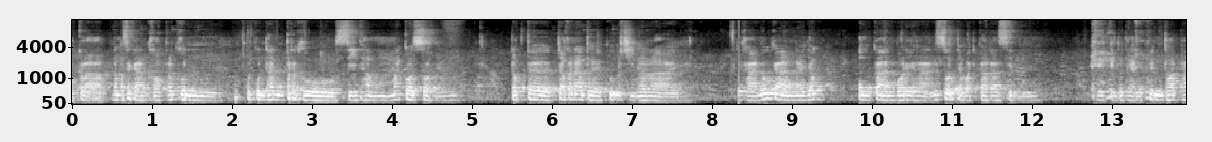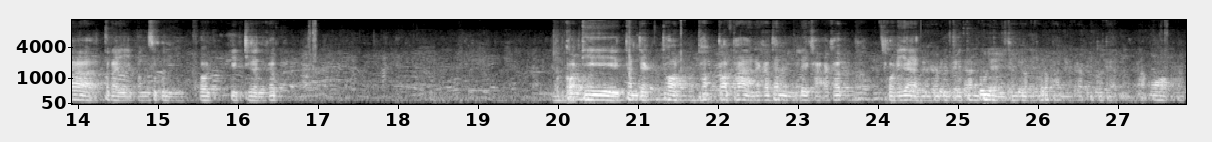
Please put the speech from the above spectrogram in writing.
อกราบนมัสการขอบพระคุณพระคุณท่านพระครูศรีธรรมมโกศลดร เจ้าคณะอำเภอกุชินารายขานุการนายกองค์การบริหารส่วนจังหวัดกาฬสินธุ์ ที่เป็นตัวแทนขึ้นทอดผ้าไตรบังสุกุลขอเรียนเชิญครับ ก่อนที่ท่านจะทอดผ้าทอดผ้านะครับ ท่านเลขาครับขออนุญาตนะครับเป็นตัวท่านผู้ใหญ่เฉลิมพระพันธ์นะครับเป็นตัวแทนรับมอบครับ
